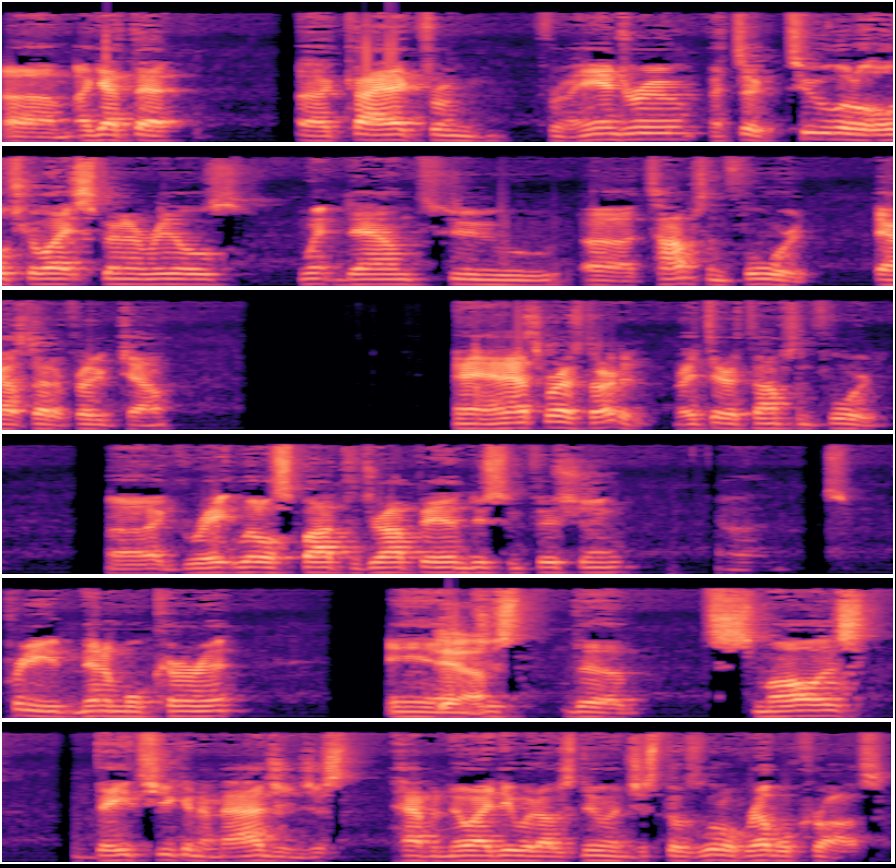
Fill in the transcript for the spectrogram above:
Um, I got that uh, kayak from from Andrew. I took two little ultralight spinning reels, went down to uh, Thompson Ford outside of Fredericktown, and that's where I started, right there at Thompson Ford. Uh, a great little spot to drop in, do some fishing. Uh, pretty minimal current, and Yeah. just the smallest baits you can imagine. Just having no idea what I was doing. Just those little Rebel Craws.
